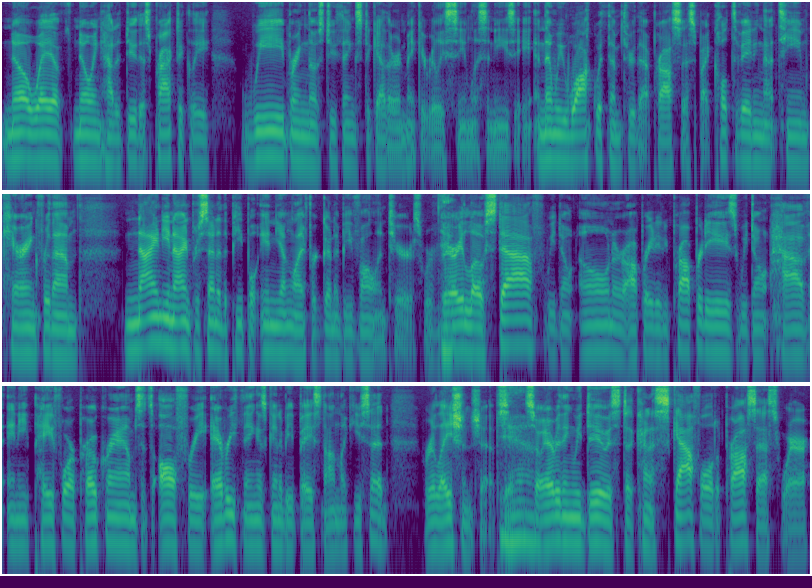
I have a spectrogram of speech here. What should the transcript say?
no way of knowing how to do this practically. We bring those two things together and make it really seamless and easy. And then we walk with them through that process by cultivating that team, caring for them. 99% of the people in Young Life are going to be volunteers. We're very low staff. We don't own or operate any properties. We don't have any pay for programs. It's all free. Everything is going to be based on, like you said, relationships. Yeah. So everything we do is to kind of scaffold a process where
